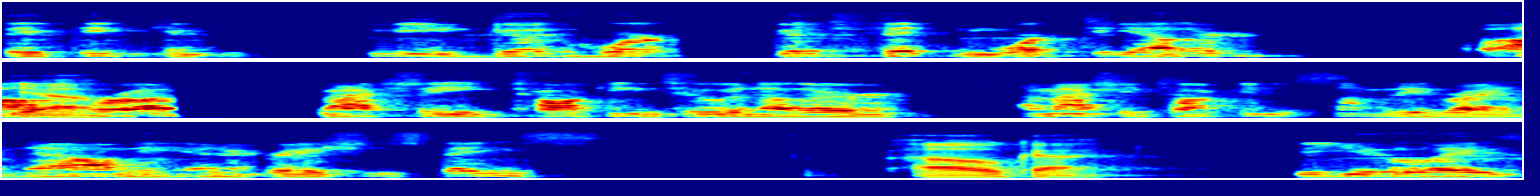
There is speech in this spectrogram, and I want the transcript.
they think can be good work, good fit and work together uh, yeah. for us, I'm actually talking to another. I'm actually talking to somebody right now in the integration space. Oh, okay. To utilize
